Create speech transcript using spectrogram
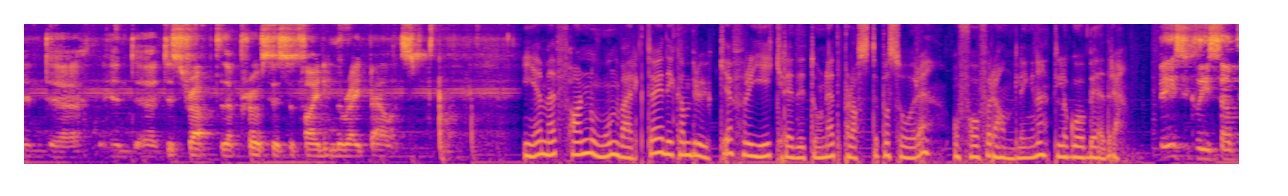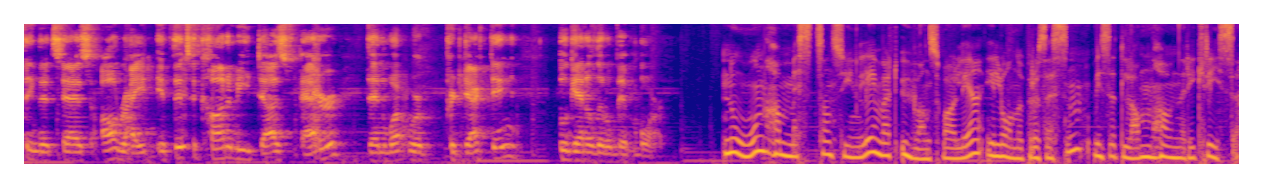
and uh, and uh, disrupt the process of finding the right balance. IMF har noen verktøy de kan bruke for å gi kreditorene et plaster på såret og få forhandlingene til å gå bedre. basically something that says, all right, if this economy does better than what we're projecting, we'll get a little bit more. Noen har mest sannsynlig vært uansvarlige i låneprosessen hvis et land havner i krise.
